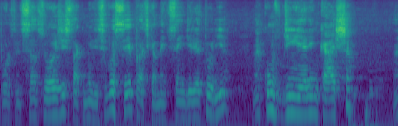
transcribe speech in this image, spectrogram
Porto de Santos hoje está, como disse você, praticamente sem diretoria, né, com dinheiro em caixa né,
